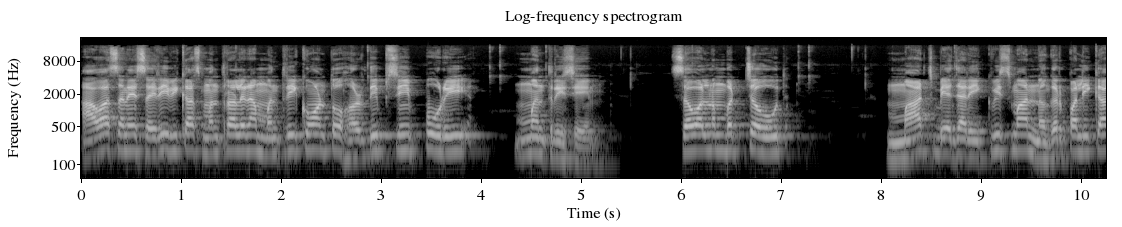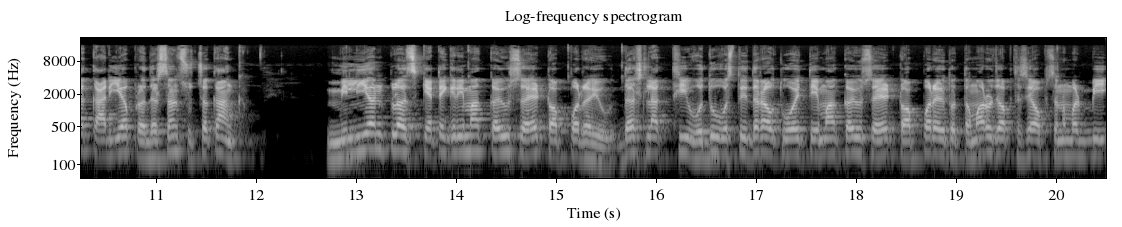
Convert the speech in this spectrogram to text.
આવાસ અને શહેરી વિકાસ મંત્રાલયના મંત્રી કોણ તો હરદીપસિંહ પુરી મંત્રી છે. સવાલ નંબર ચૌદ માર્ચ બે હજાર એકવીસમાં નગરપાલિકા કાર્ય પ્રદર્શન સૂચકાંક મિલિયન પ્લસ કેટેગરીમાં કયું શહેર ટોપ પર રહ્યું? દસ લાખથી વધુ વસ્તી ધરાવતું હોય તેમાં કયું શહેર ટોપ પર રહ્યું? તો તમારો જવાબ થશે option number B,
